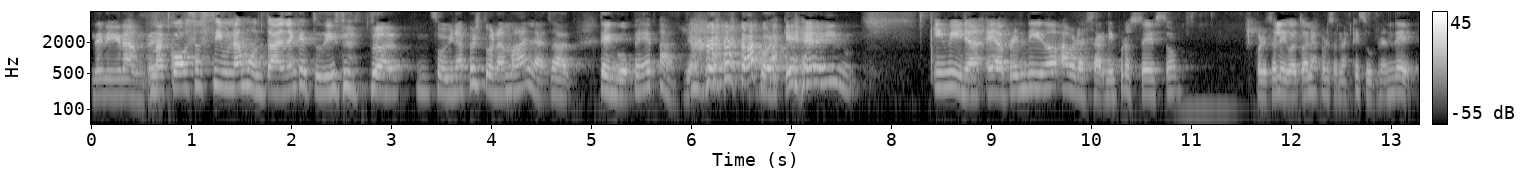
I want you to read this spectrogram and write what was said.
Denigrante. una cosa así, una montaña que tú dices, o sea, soy una persona mala, o sea, tengo pepas, ya. ¿por qué? Y mira, he aprendido a abrazar mi proceso, por eso le digo a todas las personas que sufren de,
